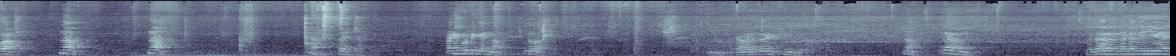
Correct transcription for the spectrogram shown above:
വാ എന്നാ മണിക്കുട്ടിക്ക് എന്നാ ഇന്ന് വാ. ഒരാൾ കഴിക്കുന്നുണ്ട്. എന്നാ ഇവിടെ ഇറങ്ങ്. ഇവിടെ ഇറങ്ങട്ടെ നീ എന്താ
